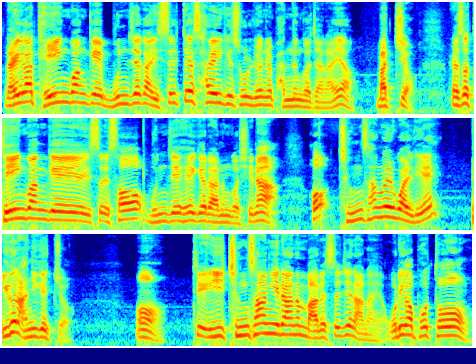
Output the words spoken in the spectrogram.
내가 대인관계에 문제가 있을 때 사회기술 훈련을 받는 거잖아요. 맞죠? 그래서 대인관계에 있어서 문제 해결하는 것이나 어 증상을 관리해? 이건 아니겠죠. 어, 이 증상이라는 말을 쓰진 않아요. 우리가 보통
